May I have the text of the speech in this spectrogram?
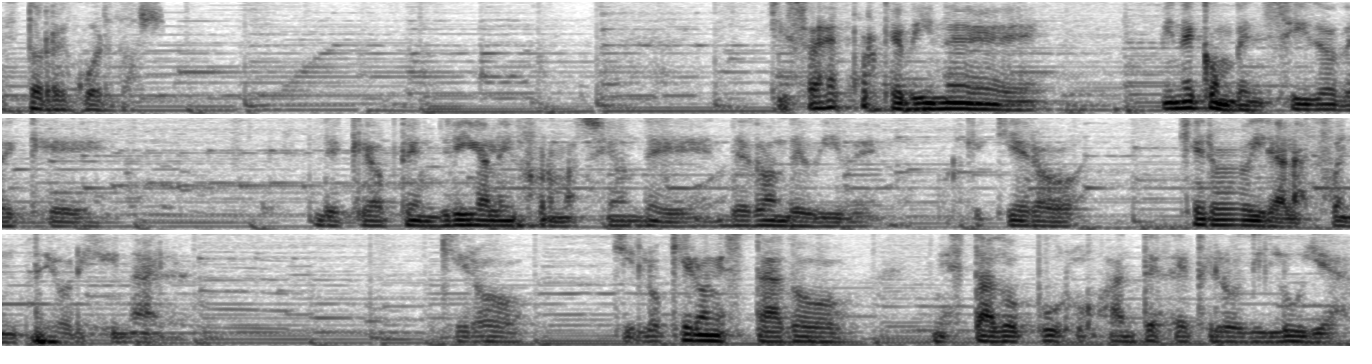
estos recuerdos? Quizás es porque vine, vine convencido de que, de que obtendría la información de, de dónde vive. que quiero, quiero ir a la fuente original. Quiero, lo quiero en estado, en estado puro antes de que lo diluya.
